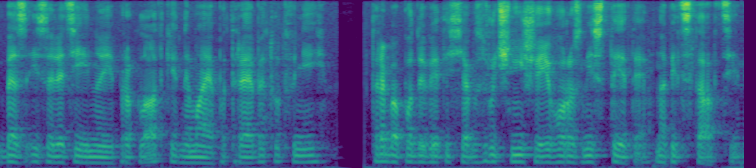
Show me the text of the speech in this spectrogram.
Без ізоляційної прокладки, немає потреби тут в ній. Треба подивитися, як зручніше його розмістити на підставці.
